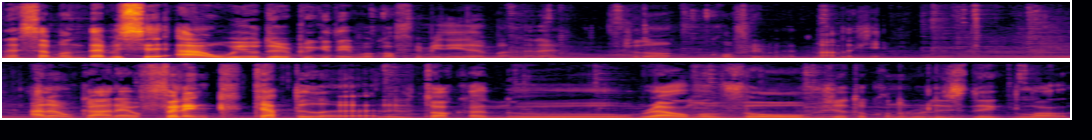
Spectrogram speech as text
nessa banda. Deve ser a Wilder, porque tem vocal feminino na banda, né? Deixa eu dar uma confirmada aqui. Ah não, cara, é o Frank Kepler. Ele toca no Realm of Volve, já tocou no Release the, Long,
